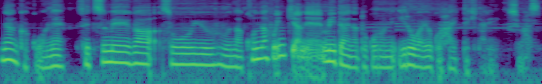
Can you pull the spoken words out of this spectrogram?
なんかこうね説明がそういう風なこんな雰囲気やねみたいなところに色がよく入ってきたりします。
